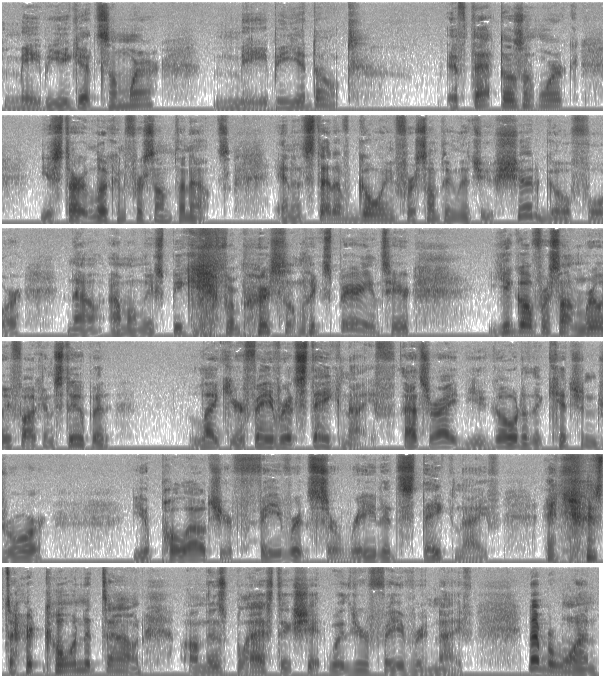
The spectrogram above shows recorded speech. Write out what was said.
Maybe you get somewhere, maybe you don't. If that doesn't work, you start looking for something else. And instead of going for something that you should go for, now I'm only speaking from personal experience here, you go for something really fucking stupid like your favorite steak knife. That's right, you go to the kitchen drawer you pull out your favorite serrated steak knife and you start going to town on this plastic shit with your favorite knife. Number one,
